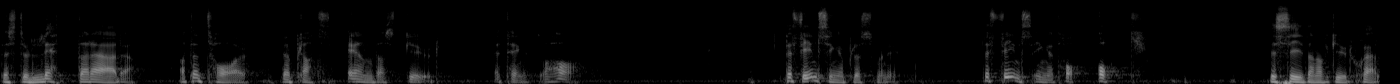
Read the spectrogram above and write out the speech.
desto lättare är det att den tar den plats endast Gud är tänkt att ha. Det finns ingen plusmeny. Det finns inget hopp och vid sidan av Gud själv.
